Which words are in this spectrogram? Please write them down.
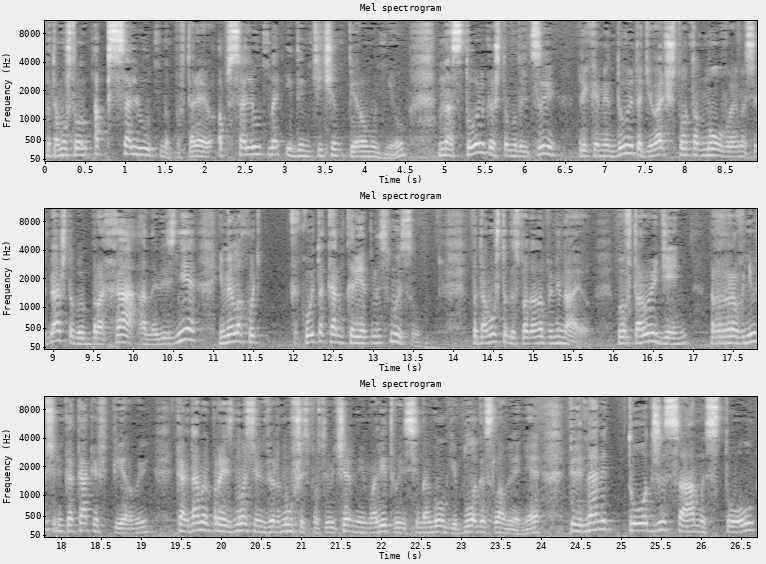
потому что он абсолютно, повторяю, абсолютно идентичен первому дню, настолько, что мудрецы рекомендуют одевать что-то новое на себя, чтобы браха о новизне имела хоть какой-то конкретный смысл. Потому что, господа, напоминаю, во второй день, равнюсенько, как и в первый, когда мы произносим, вернувшись после вечерней молитвы из синагоги, благословление, перед нами тот же самый стол,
